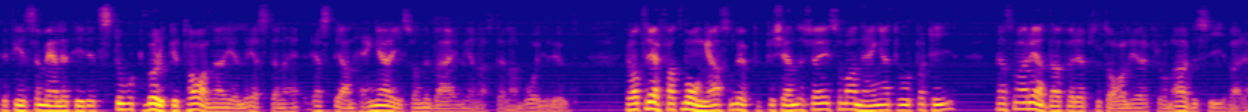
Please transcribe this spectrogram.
Det finns emellertid ett stort mörkertal när det gäller SD-anhängare i Sundbyberg menar Stellan Bojerud. Jag har träffat många som öppet bekänner sig som anhängare till vårt parti men som är rädda för repressalier från arbetsgivare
